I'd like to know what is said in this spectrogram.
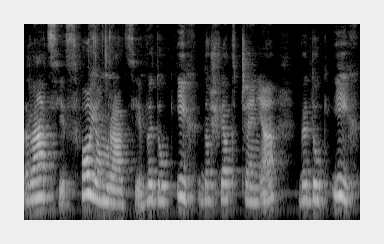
rację, swoją rację, według ich doświadczenia, według ich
